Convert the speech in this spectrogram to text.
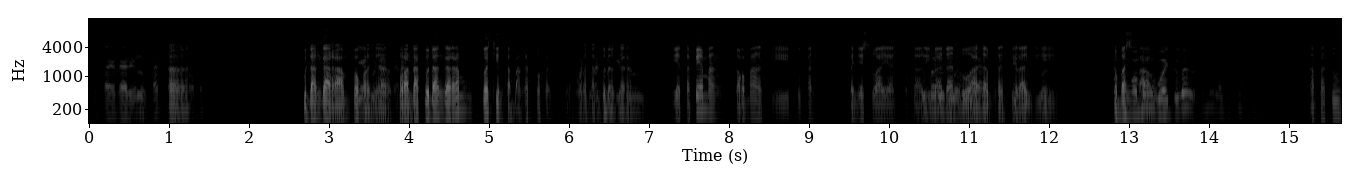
minta dari lu kan. Rokok apa sih Gudang garam Iya, pokoknya. gudang garam. Produk gudang garam gue cinta banget pokoknya sama produk gudang begitu garam. Iya, tapi emang normal sih. Itu kan penyesuaian kembali badan lu, adaptasi lagi. gua- Coba Ngomong-ngomong setahun. gua juga ini lagi pusing. Kenapa tuh?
